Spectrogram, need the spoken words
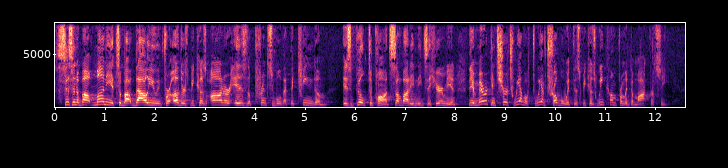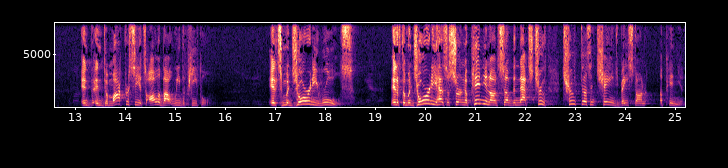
This isn't about money, it's about valuing for others because honor is the principle that the kingdom is built upon. Somebody needs to hear me. And the American church, we have, a, we have trouble with this because we come from a democracy. In, in democracy, it's all about we the people, it's majority rules. And if the majority has a certain opinion on something, that's truth. Truth doesn't change based on opinion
